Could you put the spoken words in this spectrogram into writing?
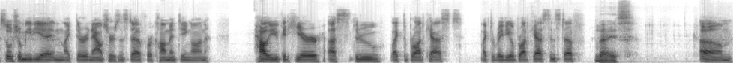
social media and like their announcers and stuff were commenting on how you could hear us through like the broadcasts, like the radio broadcasts and stuff. Nice. Um,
